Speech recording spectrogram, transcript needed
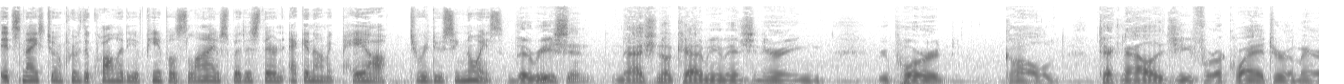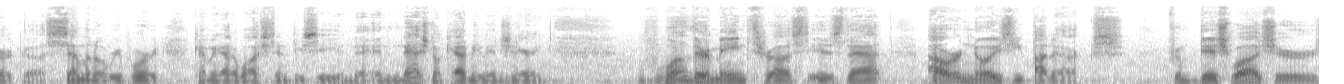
It's nice to improve the quality of people's lives, but is there an economic payoff to reducing noise? The recent National Academy of Engineering report called Technology for a Quieter America, a seminal report coming out of Washington, D.C., and the, National Academy of Engineering one of their main thrusts is that our noisy products, from dishwashers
